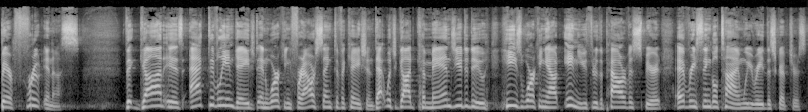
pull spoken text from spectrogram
bear fruit in us. That God is actively engaged and working for our sanctification. That which God commands you to do, He's working out in you through the power of His Spirit every single time we read the scriptures.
